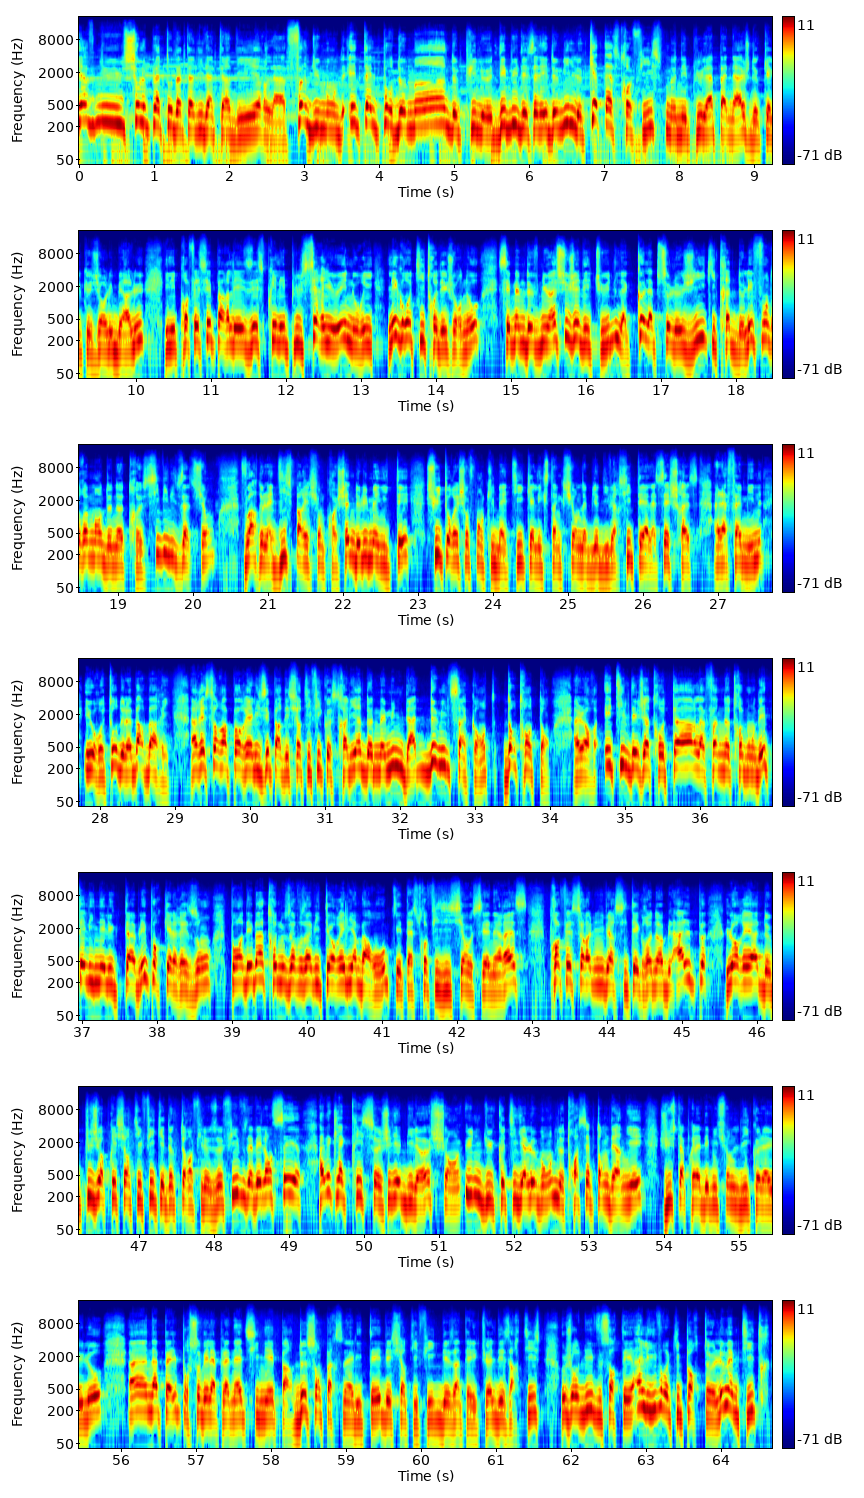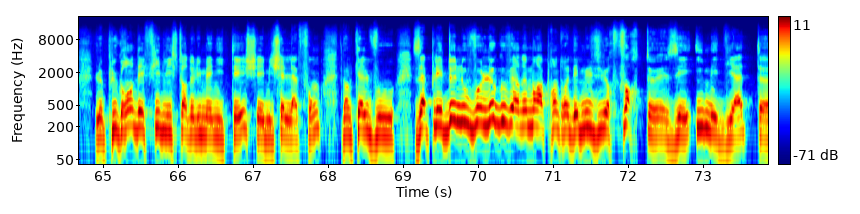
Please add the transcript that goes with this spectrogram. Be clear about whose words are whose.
Speaker 1: Bienvenue sur le plateau d'Interdit d'interdire. La fin du monde est-elle pour demain? Depuis le début des années 2000, le catastrophisme n'est plus l'apanage de quelques hurluberlus. Il est professé par les esprits les plus sérieux et nourrit les gros titres des journaux. C'est même devenu un sujet d'étude, la collapsologie, qui traite de l'effondrement de notre civilisation, voire de la disparition prochaine de l'humanité suite au réchauffement climatique, à l'extinction de la biodiversité, à la sécheresse, à la famine et au retour de la barbarie. Un récent rapport réalisé par des scientifiques australiens donne même une date, 2050, dans 30 ans. Alors, est-il déjà trop tard? La fin de notre monde est-elle inéluctable? Et pour quelles raisons Pour en débattre, nous avons invité Aurélien Barrault, qui est astrophysicien au CNRS, professeur à l'Université Grenoble-Alpes, lauréat de plusieurs prix scientifiques et docteur en philosophie. Vous avez lancé, avec l'actrice Juliette Biloche, en une du quotidien Le Monde, le 3 septembre dernier, juste après la démission de Nicolas Hulot, un appel pour sauver la planète signé par 200 personnalités, des scientifiques, des intellectuels, des artistes. Aujourd'hui, vous sortez un livre qui porte le même titre, Le plus grand défi de l'histoire de l'humanité, chez Michel Lafon, dans lequel vous appelez de nouveau le gouvernement à prendre des mesures fortes et immédiates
